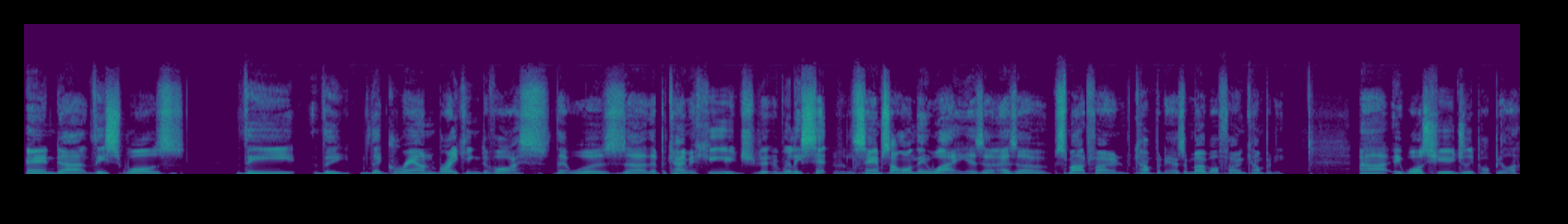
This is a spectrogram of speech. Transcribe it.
And uh, this was the the the groundbreaking device that was uh, that became a huge that really set Samsung on their way as a as a smartphone company as a mobile phone company. Uh, it was hugely popular,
